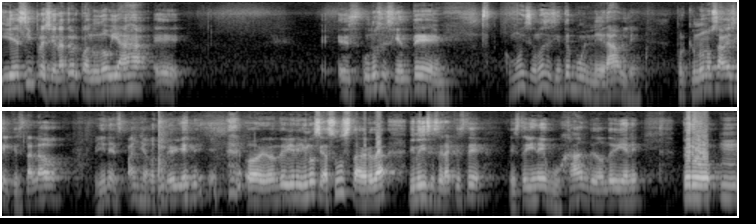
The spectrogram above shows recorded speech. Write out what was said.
y es impresionante porque cuando uno viaja, eh, es, uno se siente, ¿cómo dice? Uno se siente vulnerable, porque uno no sabe si el que está al lado viene de España, dónde viene, o de dónde viene, y uno se asusta, ¿verdad? Y uno dice, ¿será que este, este viene de Wuhan? ¿De dónde viene? Pero mm,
